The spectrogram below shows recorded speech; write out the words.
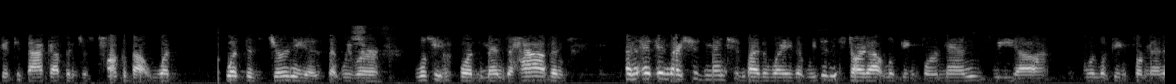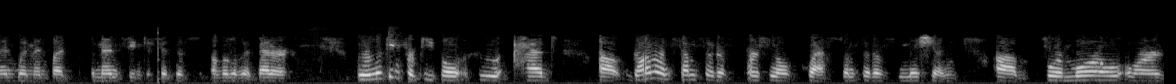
good to back up and just talk about what what this journey is that we were looking for the men to have. And, and, and I should mention, by the way, that we didn't start out looking for men. We uh, were looking for men and women, but the men seemed to fit this a little bit better. We were looking for people who had uh, gone on some sort of personal quest, some sort of mission um, for moral or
